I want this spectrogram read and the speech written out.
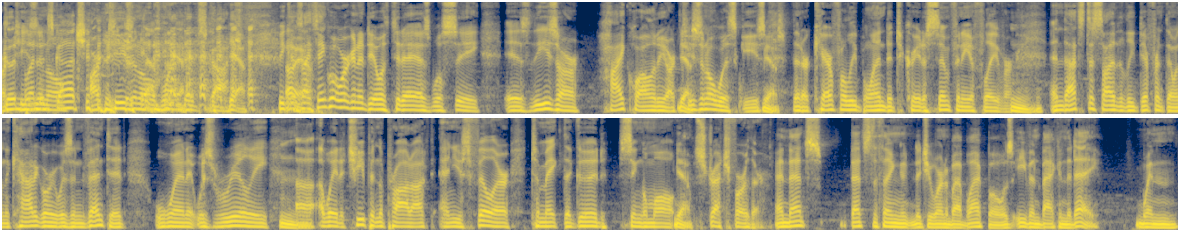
Good blended artisanal- scotch? artisanal blended scotch. Yeah. Because Oh, yeah. I think what we're going to deal with today, as we'll see, is these are high quality artisanal whiskeys Yes. that are carefully blended to create a symphony of flavor. Mm-hmm. And that's decidedly different than when the category was invented, when it was really Hmm. uh, a way to cheapen the product and use filler to make the good single malt Yeah. stretch further. and that's that's the thing that you learn about black bull is even back in the day when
